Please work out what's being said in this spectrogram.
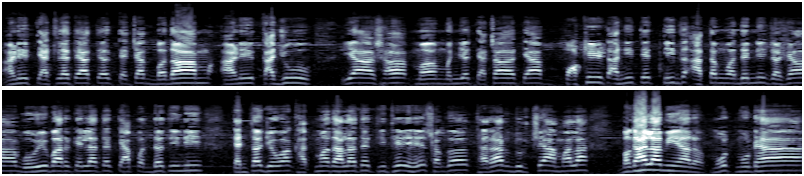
आणि त्यातल्या त्या त्या- त्याच्यात बदाम आणि काजू या अशा म्हणजे त्याचा त्या पॉकेट आणि ते तीन आतंकवाद्यांनी जशा गोळीबार केला तर त्या पद्धतीने त्यांचा जेव्हा खात्मा झाला तर तिथे हे सगळं थरार दृश्य आम्हाला बघायला मिळालं. मोठमोठ्या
